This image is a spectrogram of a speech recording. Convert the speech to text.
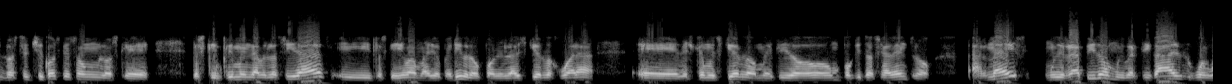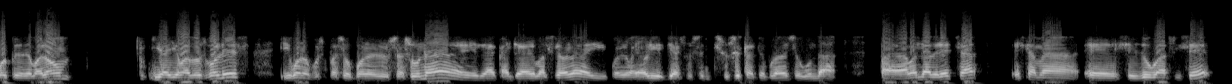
los tres chicos que son los que los que imprimen la velocidad y los que llevan mayor peligro. Por el lado izquierdo jugará eh, el extremo izquierdo metido un poquito hacia adentro Arnaiz, muy rápido, muy vertical, buen golpe de balón, ya lleva dos goles y bueno, pues pasó por el Sasuna, la cantera del Barcelona y por el Valladolid, ya su, su sexta temporada en segunda para la banda derecha, está eh, Siduba Cissé,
